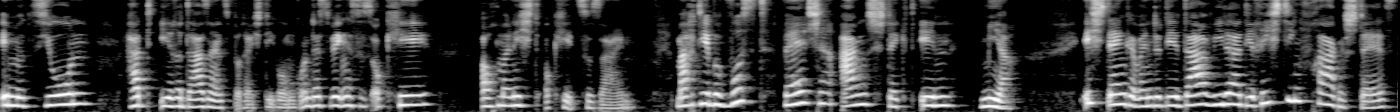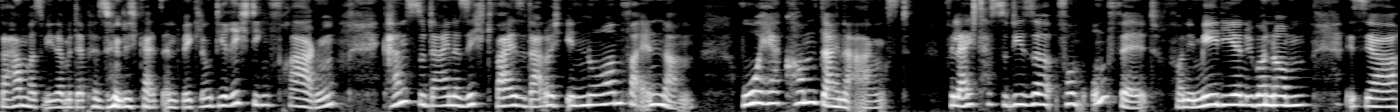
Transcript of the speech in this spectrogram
Emotion hat ihre Daseinsberechtigung und deswegen ist es okay, auch mal nicht okay zu sein. Mach dir bewusst, welche Angst steckt in mir. Ich denke, wenn du dir da wieder die richtigen Fragen stellst, da haben wir es wieder mit der Persönlichkeitsentwicklung, die richtigen Fragen, kannst du deine Sichtweise dadurch enorm verändern. Woher kommt deine Angst? Vielleicht hast du diese vom Umfeld, von den Medien übernommen. Ist ja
